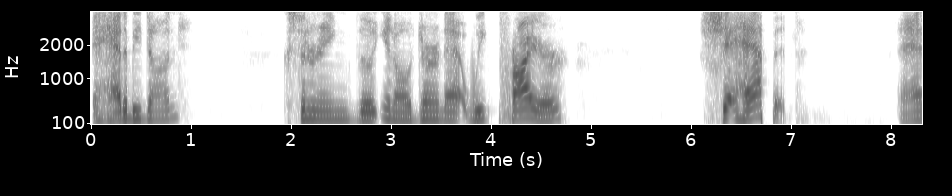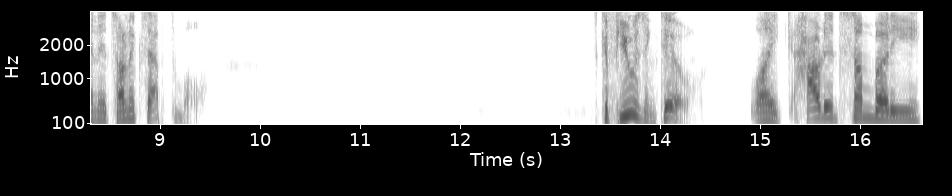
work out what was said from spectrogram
It had to be done, considering the you know during that week prior, shit happened and it's unacceptable. Confusing too. Like, how did somebody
